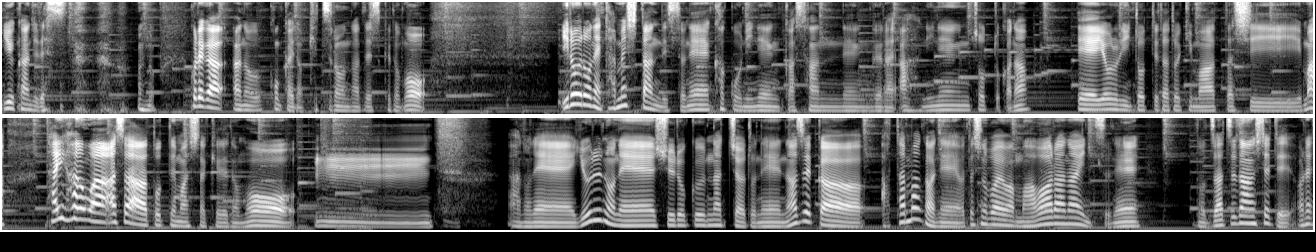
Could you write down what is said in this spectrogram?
いう感じです。あのこれがあの今回の結論なんですけどもいろいろね、試したんですよね。過去2年か3年ぐらい。あ、2年ちょっとかな。で、夜に撮ってた時もあったし、まあ、大半は朝撮ってましたけれども、うーん、あのね、夜のね、収録になっちゃうとね、なぜか頭がね、私の場合は回らないんですよね。雑談してて、あれ？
